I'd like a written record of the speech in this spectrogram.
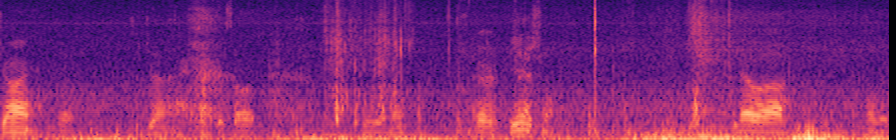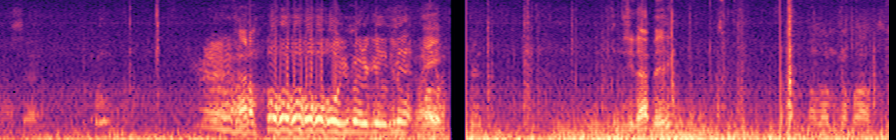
Giant. It's a giant. It. Yeah, man. Or Yeah. traditional. No, uh, what was I gonna say? Got. Oh, you better get a net, ahead. Is he that big? I'll let him jump off. See?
